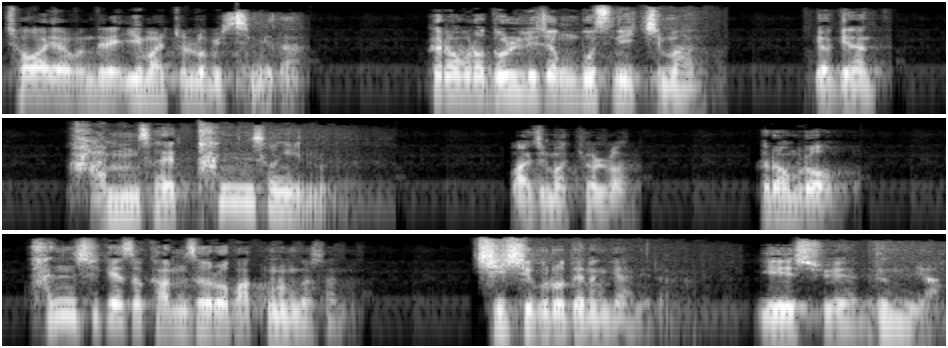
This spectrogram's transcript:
저와 여러분들의 이말 줄로 믿습니다. 그러므로 논리적 모순이 있지만 여기는 감사의 탄성이 있는 거예요. 마지막 결론. 그러므로 탄식에서 감사로 바꾸는 것은 지식으로 되는 게 아니라 예수의 능력,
